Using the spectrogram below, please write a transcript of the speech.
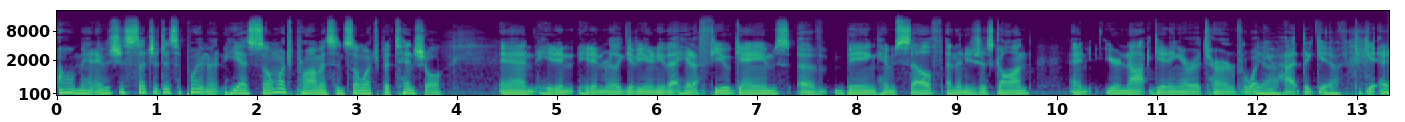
oh man, it was just such a disappointment. He has so much promise and so much potential, and he didn't he didn't really give you any of that. He had a few games of being himself, and then he's just gone. And you're not getting a return for what you had to give Yeah. to get him.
